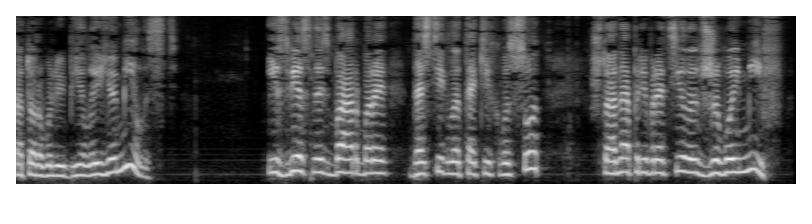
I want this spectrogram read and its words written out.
которого любила ее милость. Известность Барбары достигла таких высот, что она превратилась в живой миф —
